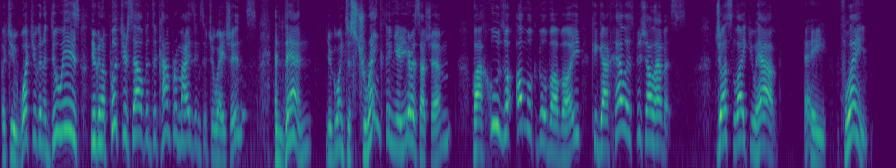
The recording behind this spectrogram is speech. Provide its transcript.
But you, what you're going to do is you're going to put yourself into compromising situations, and then you're going to strengthen your Yiras Hashem. Just like you have a flame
